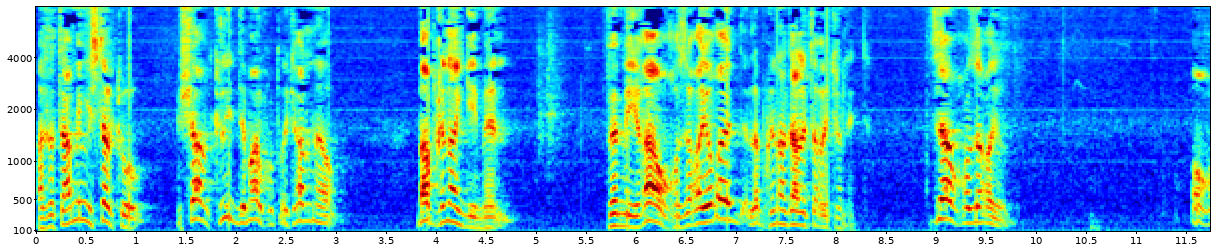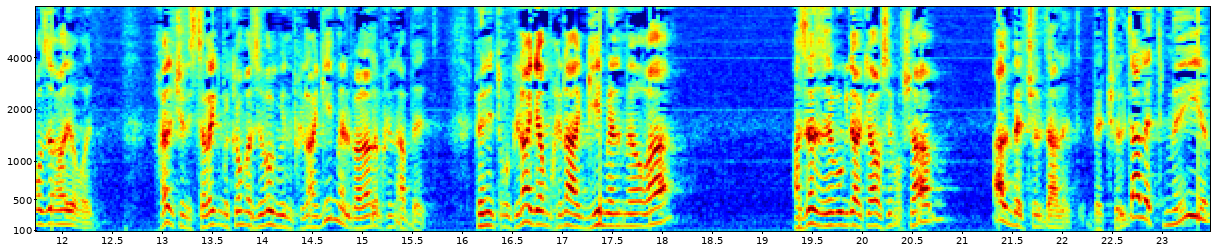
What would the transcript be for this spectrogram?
אז הטעמים הסתלקו, נשאר כלי דמלכות ריקן מאור. בא בחינה ג' ומאירה או חוזר היורד לבחינה ד' הריקנית. זה אור חוזר היוד. אור חוזר היורד. לכן כשנסתלק מקום הזיווג מבחינה ג' ועלה לבחינה ב' ונתרוקנה גם מבחינה ג' מאורה, אז איזה זיווג דרכה עושים עכשיו? על ב' של ד'. ב' של ד' מאיר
